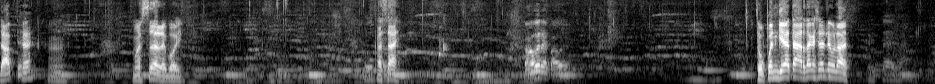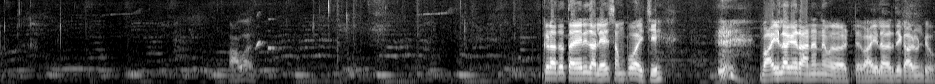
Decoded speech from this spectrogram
दाब हां. मस्त झालं बॉईल कसा आहे? पावर आहे पावर आहे. तो पण घे आता अर्धा कशाला ठेवला? इकडं आता तयारी झाली आहे संपवायची. बाईला काही राहणार नाही मला वाटतं. बाईला अर्धे काढून ठेवू.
